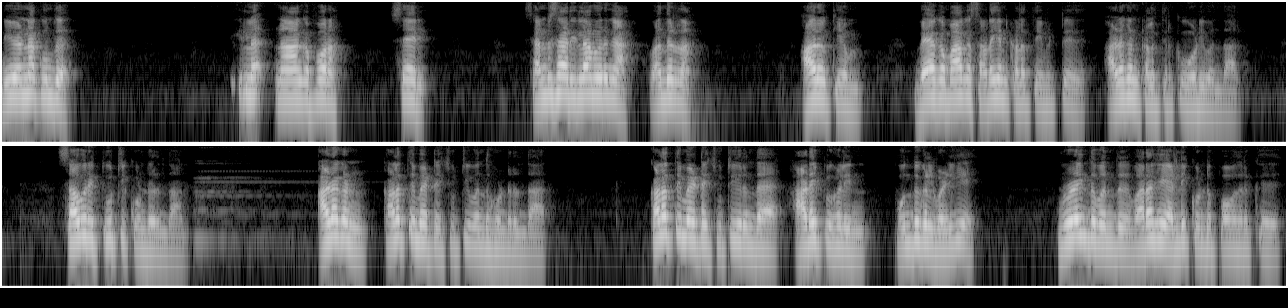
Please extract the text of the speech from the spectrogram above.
நீ வேணா குந்து. இல்லை நான் அங்கே போகிறேன் சரி. சண்டை சாடி இல்லாமல் இருங்க. வந்துடுறேன். ஆரோக்கியம் வேகமாக சடையன் களத்தை விட்டு அழகன் களத்திற்கு ஓடி வந்தாள். சௌரி தூற்றி கொண்டிருந்தான். அழகன் களத்து மேட்டை சுற்றி வந்து கொண்டிருந்தார். களத்து மேட்டை சுற்றியிருந்த அடைப்புகளின் பொந்துகள் வழியே நுழைந்து வந்து வரகை அள்ளிக்கொண்டு போவதற்கு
